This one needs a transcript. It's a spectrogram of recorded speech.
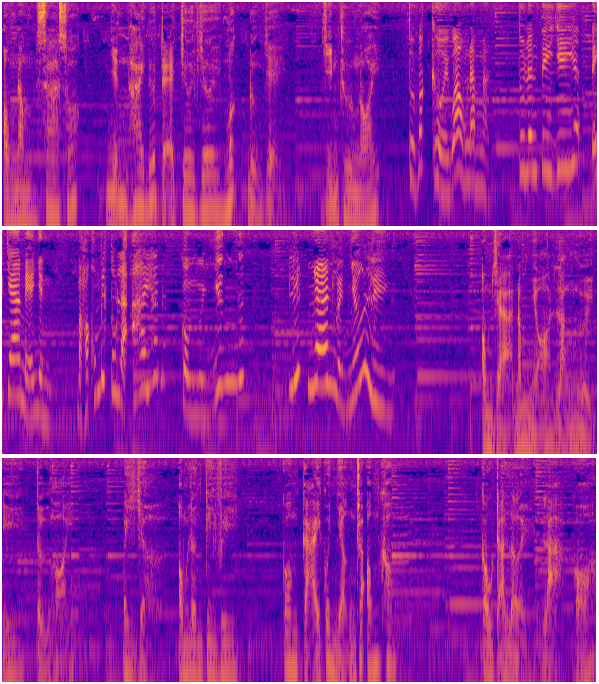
Ông Năm xa xót Nhìn hai đứa trẻ chơi vơi mất đường về Diễm Thương nói Tôi mắc cười quá ông Năm à Tôi lên tivi á để cha mẹ nhìn Mà họ không biết tôi là ai hết. Còn người dân á Liếc ngang là nhớ liền Ông già năm nhỏ lặng người đi Tự hỏi Bây giờ ông lên tivi Con cải có nhận ra ông không? Câu trả lời là có.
